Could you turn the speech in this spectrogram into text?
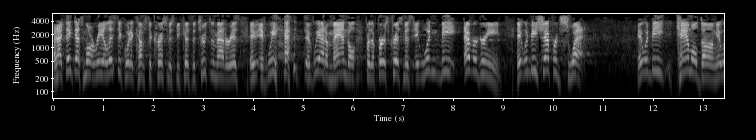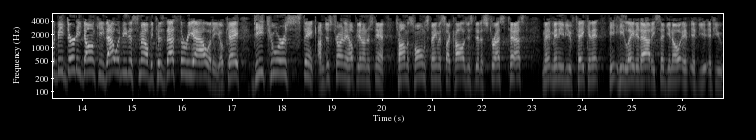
And I think that's more realistic when it comes to Christmas because the truth of the matter is, if we had, if we had a mandel for the first Christmas, it wouldn't be evergreen. It would be shepherd's sweat. It would be camel dung. It would be dirty donkey. That would be the smell because that's the reality, okay? Detours stink. I'm just trying to help you understand. Thomas Holmes, famous psychologist, did a stress test Many of you have taken it. He, he laid it out. He said, you know, if, if you, if you,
